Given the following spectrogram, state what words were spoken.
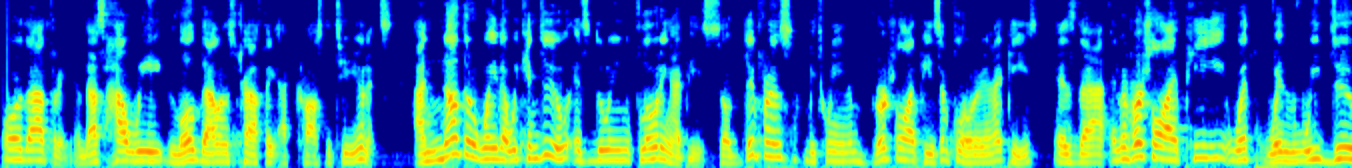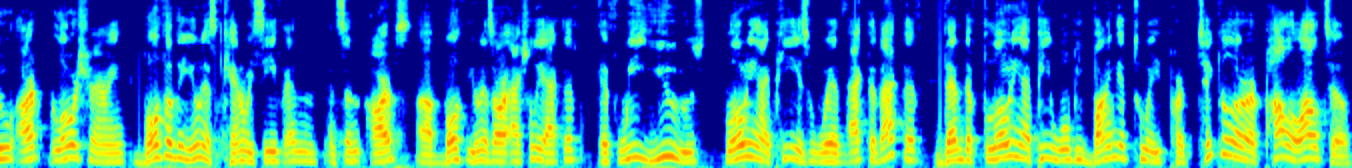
or that 3, and that's how we load balance traffic across the two units. Another way that we can do is doing floating IPs. So difference between virtual IPs and floating IPs is that in a virtual IP with when we do ARP load sharing, both of the units can receive and, and send ARPs. Uh, both units are actually active. If we use floating IPs with active-active, then the floating IP will be binded to a particular Palo Alto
